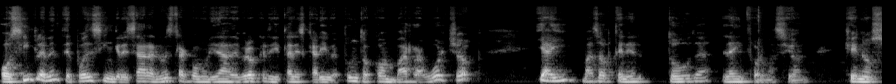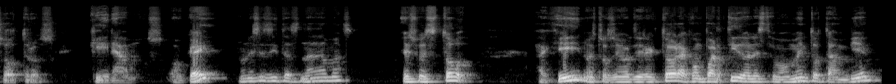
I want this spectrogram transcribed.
o simplemente puedes ingresar a nuestra comunidad de brokersdigitalescaribe.com barra workshop y ahí vas a obtener toda la información que nosotros queramos. ¿Ok? No necesitas nada más. Eso es todo. Aquí nuestro señor director ha compartido en este momento también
